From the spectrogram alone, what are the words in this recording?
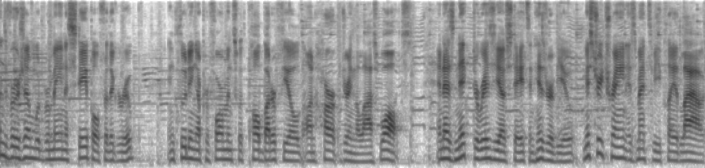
The band's version would remain a staple for the group, including a performance with Paul Butterfield on harp during the last waltz. And as Nick DeRiso states in his review, Mystery Train is meant to be played loud,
